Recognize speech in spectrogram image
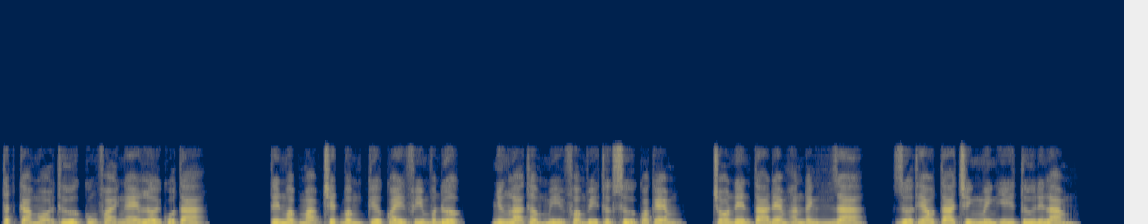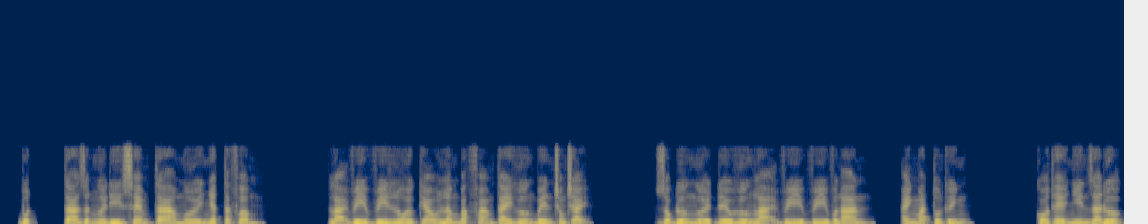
tất cả mọi thứ cũng phải nghe lời của ta. Tên mập mạp chết bầm kia quay phim vẫn được, nhưng là thẩm mỹ phẩm vị thực sự quá kém, cho nên ta đem hắn đánh ra, dựa theo ta chính mình ý tứ đến làm. Bút, ta dẫn ngươi đi xem ta mới nhất tác phẩm. Lại vi vi lôi kéo lâm bắc phàm tay hướng bên trong chạy. Dọc đường người đều hướng lại vi vi vân an, ánh mắt tôn kính. Có thể nhìn ra được,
